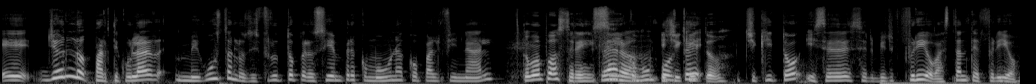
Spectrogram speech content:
Eh, yo en lo particular me gustan, los disfruto, pero siempre como una copa al final. Como un postre, claro. como un postre chiquito. Chiquito y se debe servir frío, bastante frío,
